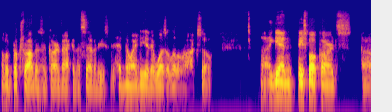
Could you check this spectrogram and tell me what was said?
of a Brooks Robinson card back in the 70s. Had no idea there was a Little Rock. So, uh, again, baseball cards. Uh,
